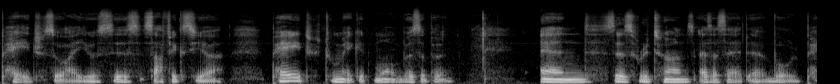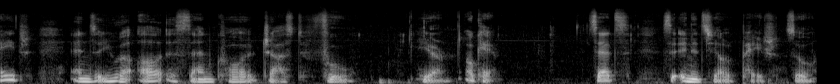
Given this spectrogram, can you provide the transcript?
page. So I use this suffix here, page, to make it more visible. And this returns, as I said, a whole page, and the URL is then called just foo here. Okay, that's the initial page. So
